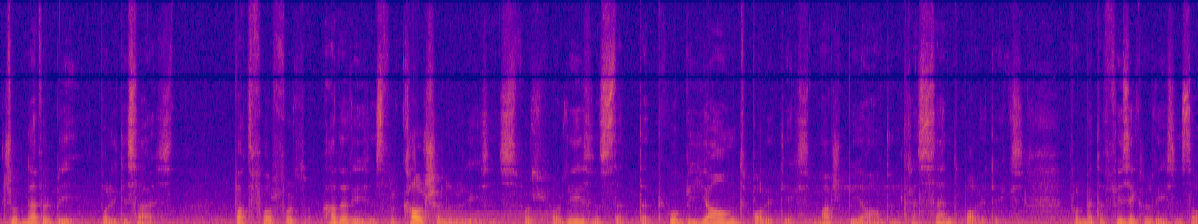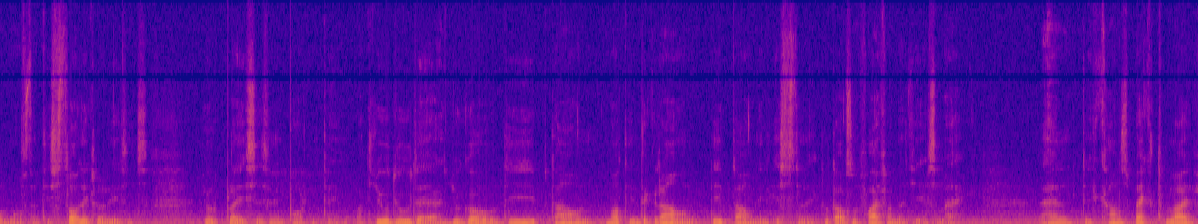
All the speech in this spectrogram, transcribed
It should never be politicized, but for, for other reasons, for cultural reasons, for, for reasons that, that go beyond politics, much beyond and transcend politics, for metaphysical reasons almost and historical reasons. Your place is an important thing. What you do there, you go deep down, not in the ground, deep down in history, 2,500 years back and it comes back to life.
